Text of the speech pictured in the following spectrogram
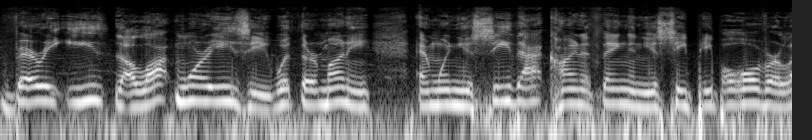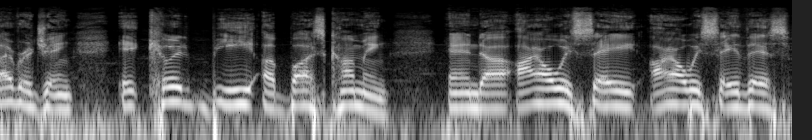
very easy, a lot more easy with their money. And when you see that kind of thing and you see people over leveraging, it could be a bust coming. And uh, I always say, I always say this.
